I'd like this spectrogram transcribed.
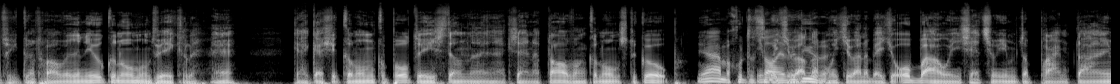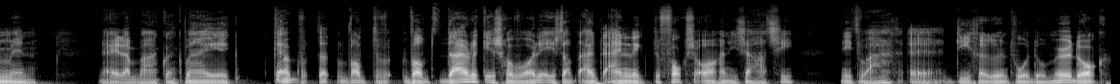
je kunt gewoon weer een nieuw kanon ontwikkelen. Hè? Kijk, als je kanon kapot is, dan uh, zijn er tal van kanons te koop. Ja, maar goed, dat Die zal moet je even wel, duren. Dat moet je wel een beetje opbouwen. Je zet zo iemand op prime time. En, nee, dat maak ik mij... Kijk, dat, wat, wat duidelijk is geworden, is dat uiteindelijk de Fox-organisatie, niet waar, eh, die gerund wordt door Murdoch.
